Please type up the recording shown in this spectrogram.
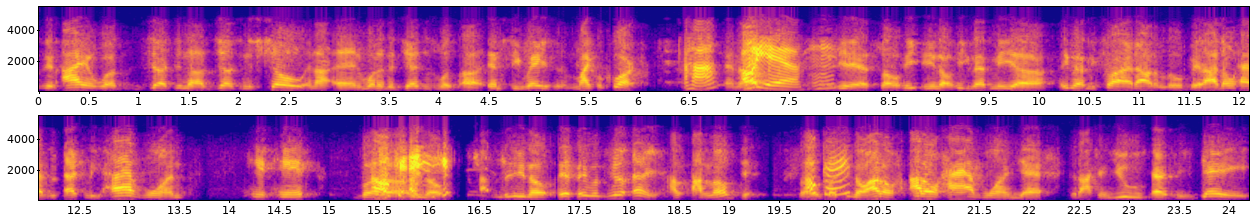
was in Iowa judging uh judging the show, and I and one of the judges was uh MC Razor, Michael Clark. Uh-huh. And, oh uh, yeah. hmm Yeah, so he, you know, he let me, uh, he let me try it out a little bit. I don't have actually have one, hint, hint, but Okay. uh, you know, I, you know, it, it was real. Hey, I, I loved it. So, Okay. But you know, I don't, I don't have one yet that I can use every day.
